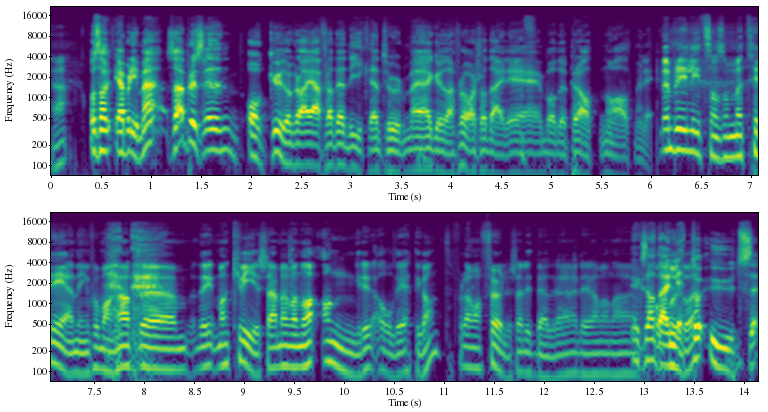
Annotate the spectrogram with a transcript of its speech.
Ja. Og sagt 'jeg blir med', så er plutselig den, Å gud, så glad jeg er for at jeg gikk den turen med Gunnar, for det var så deilig, både praten og alt mulig. Men blir det litt sånn som med trening for mange, at uh, det, man kvier seg, men man angrer aldri i etterkant? Fordi man føler seg litt bedre? Eller man har Ikke sant? Det er lett å utse...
